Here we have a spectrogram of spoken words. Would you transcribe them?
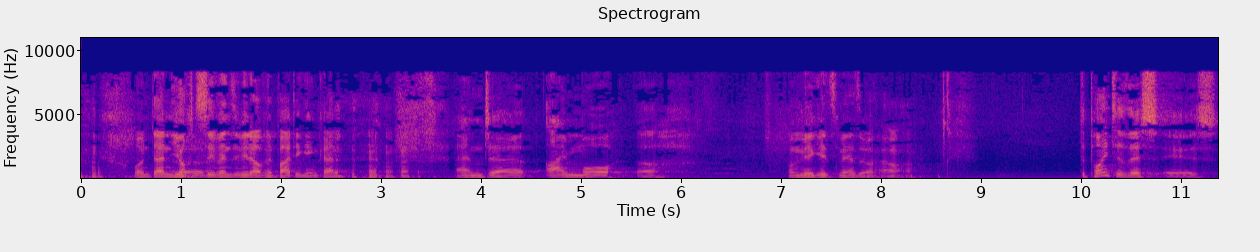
Und dann juckt sie, wenn sie wieder auf eine Party gehen kann. And uh, I'm more. Uh. Und mir geht's mehr so. Oh. The point of this is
